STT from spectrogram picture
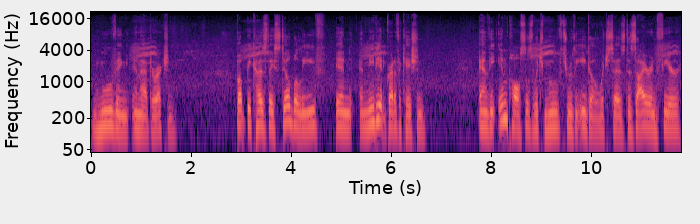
moving in that direction, but because they still believe in immediate gratification and the impulses which move through the ego, which says desire and fear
